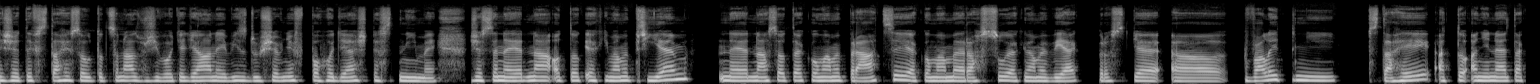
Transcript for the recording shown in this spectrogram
že ty vztahy jsou to, co nás v životě dělá nejvíc duševně v pohodě a šťastnými. Že se nejedná o to, jaký máme příjem, nejedná se o to, jakou máme práci, jakou máme rasu, jaký máme věk, prostě uh, kvalitní vztahy a to ani ne tak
